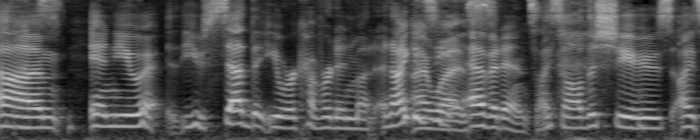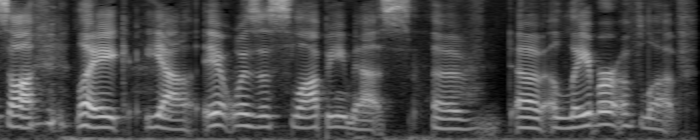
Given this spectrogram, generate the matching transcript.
um, and you you said that you were covered in mud, and I could I see was. evidence. I saw the shoes. I saw like yeah, it was a sloppy mess of uh, a labor of love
